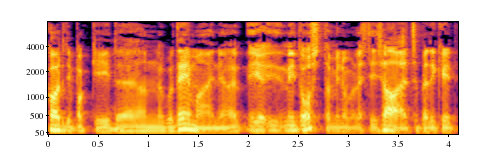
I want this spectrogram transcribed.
kaardipakid on nagu teema onju, neid osta minu meelest ei saa, et sa pead ikkagi,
